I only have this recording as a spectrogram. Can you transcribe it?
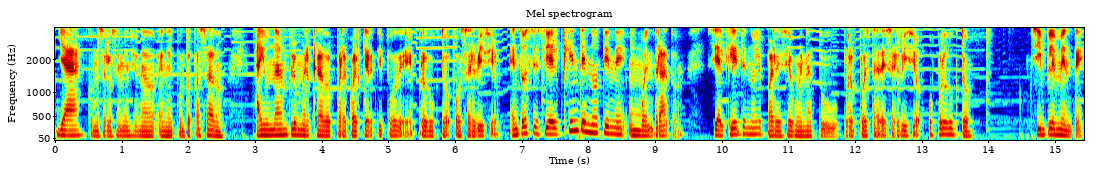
Ya, como se los he mencionado en el punto pasado, hay un amplio mercado para cualquier tipo de producto o servicio. Entonces, si el cliente no tiene un buen trato, si al cliente no le parece buena tu propuesta de servicio o producto, simplemente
